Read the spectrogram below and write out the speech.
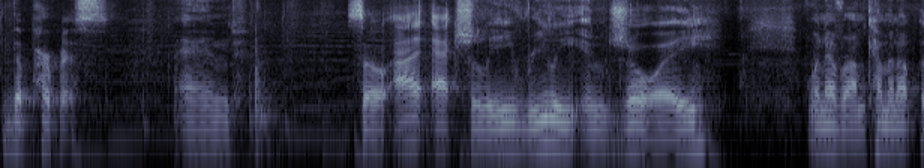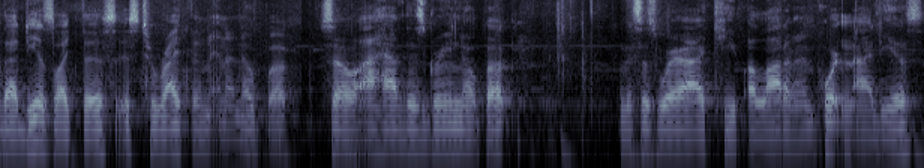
the purpose. And so I actually really enjoy whenever I'm coming up with ideas like this is to write them in a notebook. So I have this green notebook. This is where I keep a lot of important ideas.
